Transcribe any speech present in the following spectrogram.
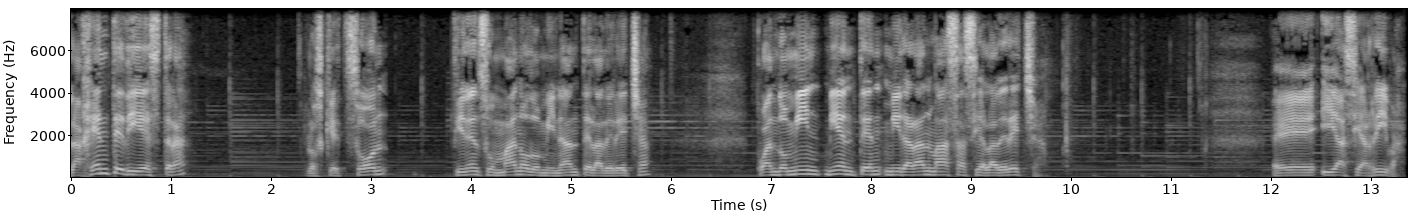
La gente diestra, los que son tienen su mano dominante la derecha, cuando mienten mirarán más hacia la derecha eh, y hacia arriba.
